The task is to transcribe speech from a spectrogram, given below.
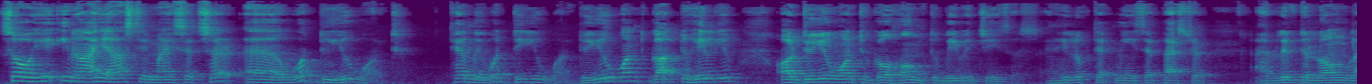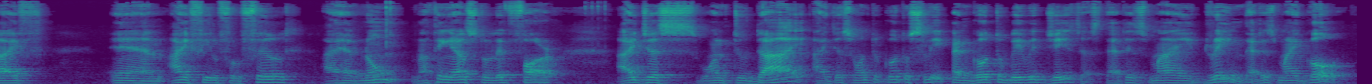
So, he, you know, I asked him, I said, sir, uh, what do you want? Tell me, what do you want? Do you want God to heal you? Or do you want to go home to be with Jesus? And he looked at me, he said, Pastor, I've lived a long life and I feel fulfilled. I have no nothing else to live for. I just want to die. I just want to go to sleep and go to be with Jesus. That is my dream. That is my goal.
